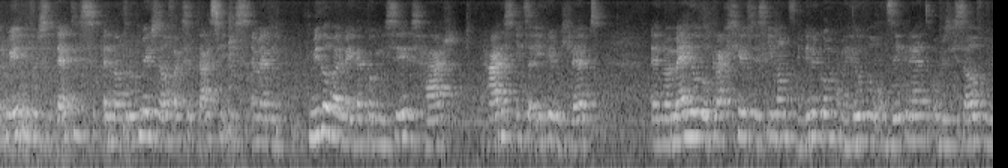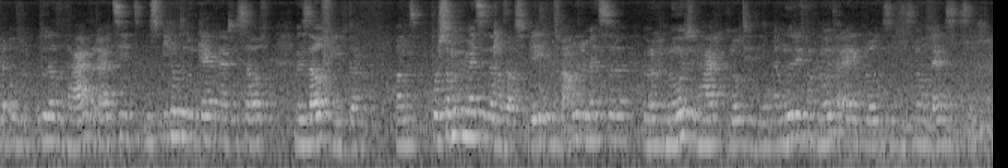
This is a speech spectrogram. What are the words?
er meer diversiteit is en dat er ook meer zelfacceptatie is. En mijn, het middel waarmee ik dat communiceer is haar. Haar is iets dat iedereen begrijpt. En wat mij heel veel kracht geeft, is iemand die binnenkomt met heel veel onzekerheid over zichzelf, over, hoe dat het haar eruit ziet, in de spiegel te doen kijken naar zichzelf, met zelfliefde. Want voor sommige mensen is dat vanzelfsprekend, maar andere mensen hebben nog nooit hun haar groot gezien. Mijn moeder heeft nog nooit haar eigen krul gezien, ze is nu al 65.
